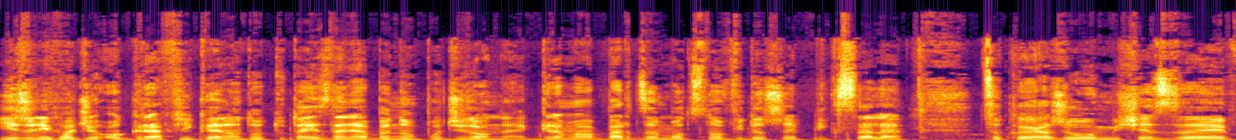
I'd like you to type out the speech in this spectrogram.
Jeżeli chodzi o grafikę, no to tutaj zdania będą podzielone. Gra ma bardzo mocno widoczne piksele, co kojarzyło mi się z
